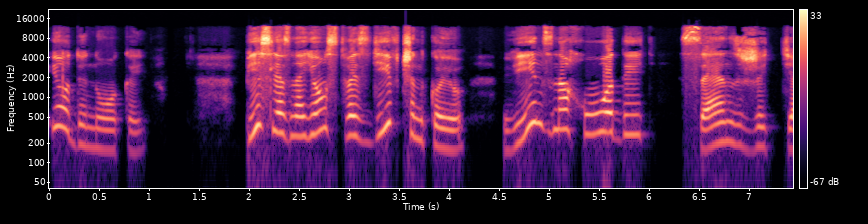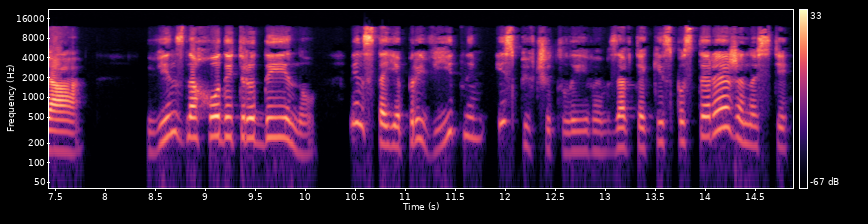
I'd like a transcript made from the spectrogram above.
і одинокий. Після знайомства з дівчинкою він знаходить сенс життя, він знаходить родину, він стає привітним і співчутливим завдяки спостереженості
